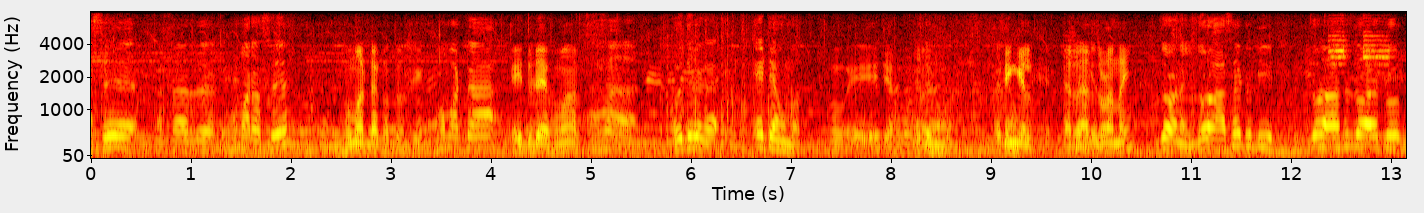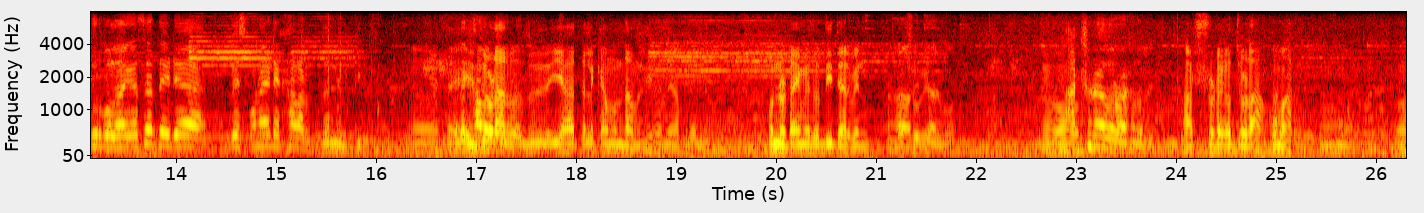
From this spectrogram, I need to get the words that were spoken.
আছে আপনার হুমার আছে। হোমারটা কত সেই হুমারটা এই দুটাই হোমার? হ্যাঁ ওই দিকে এটা হুমার। ও এটা হোমার এটা হুমার। সিঙ্গেল আর জোড়া নাই? জোড়া নাই। জোড়া আছে একটু জোড়া আছে জোড়া একটু দুর্বল হয়ে গেছে তো এটা বেশ মনে এটা খাবার জন্য বিক্রি। এই জোড়ার যদি ইয়ে হয় তাহলে কেমন দাম নেবেন আপনি? অন্য টাইমে তো দিতে পারবেন হ্যাঁ আটশো টাকা জোড়া রাখা যাবে। আটশো টাকা জোড়া হোমার। ও,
